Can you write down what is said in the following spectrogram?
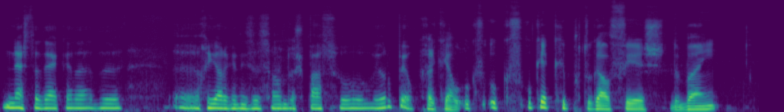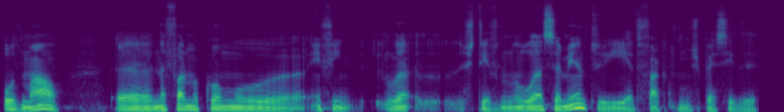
nesta década de uh, reorganização do espaço europeu. Raquel, o que, o, que, o que é que Portugal fez de bem ou de mal uh, na forma como, enfim, esteve no lançamento e é de facto uma espécie de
